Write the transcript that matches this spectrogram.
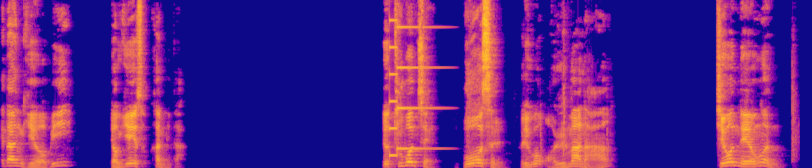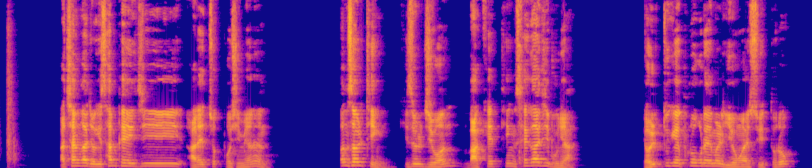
해당 기업이 여기에 속합니다. 두 번째, 무엇을 그리고 얼마나 지원 내용은 마찬가지 여기 3페이지 아래쪽 보시면은 컨설팅, 기술 지원, 마케팅 세 가지 분야 12개 프로그램을 이용할 수 있도록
